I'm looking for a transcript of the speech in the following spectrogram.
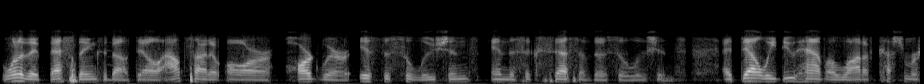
one of the best things about Dell outside of our hardware is the solutions and the success of those solutions. At Dell, we do have a lot of customer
